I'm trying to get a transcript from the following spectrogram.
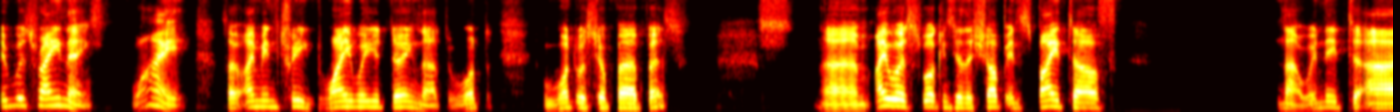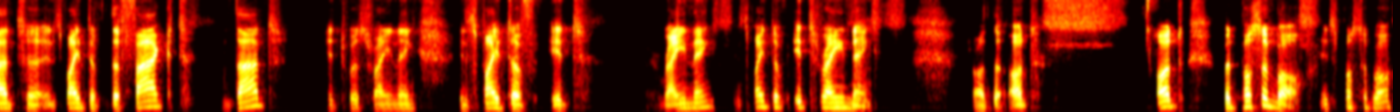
it was raining. Why? So I'm intrigued. Why were you doing that? What, what was your purpose? Um, I was walking to the shop in spite of, now we need to add, uh, in spite of the fact that it was raining, in spite of it raining, in spite of it raining rather odd. Odd, but possible. It's possible.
